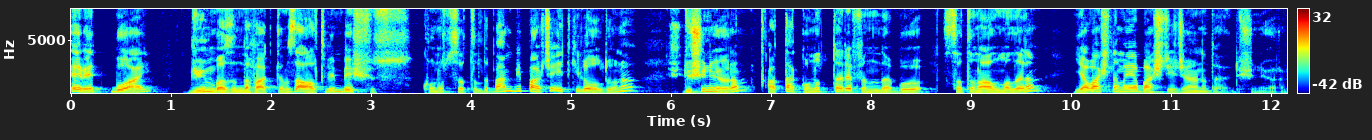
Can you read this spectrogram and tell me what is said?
Evet bu ay gün bazında baktığımızda 6500 konut satıldı. Ben bir parça etkili olduğunu düşünüyorum. Hatta konut tarafında bu satın almaların yavaşlamaya başlayacağını da düşünüyorum.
